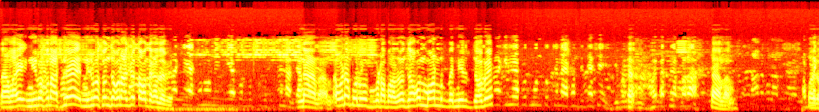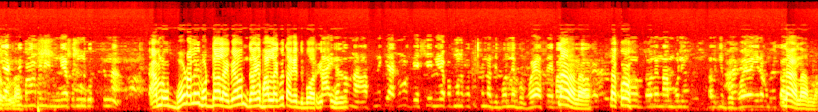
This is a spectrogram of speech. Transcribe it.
না ভাই নির্বাচন আসলে নির্বাচন যখন আসবে তখন দেখা যাবে। না? না ওটা বলব ওটা বলা যাবে যখন মন হবে না না আমরা ভোট আলে ভোট দেওয়া লাগবে এখন যাকে ভালো লাগবে তাকে দেবো আর কি। না, না না না, না, না। না, দলের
